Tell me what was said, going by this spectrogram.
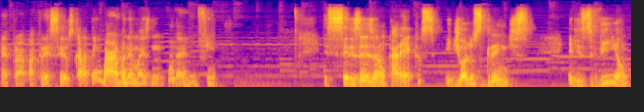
É, pra crescer, os caras têm barba, né? Mas, né? Enfim. Esses seres eles eram carecas e de olhos grandes. Eles viam,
